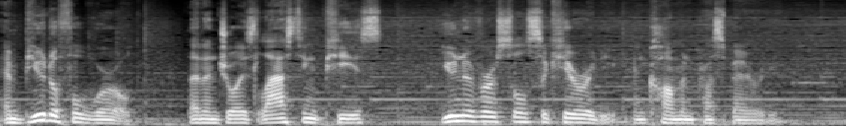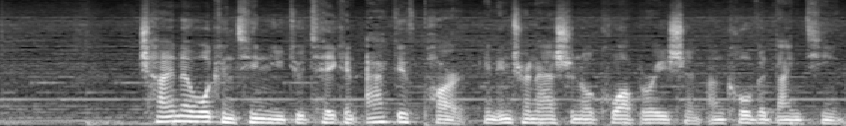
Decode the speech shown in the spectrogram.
and beautiful world that enjoys lasting peace, universal security, and common prosperity. China will continue to take an active part in international cooperation on COVID 19.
